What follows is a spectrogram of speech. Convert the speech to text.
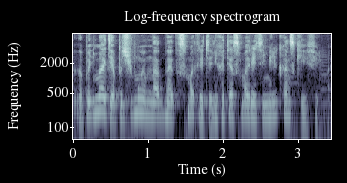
Но понимаете, а почему им надо на это смотреть? Они хотят смотреть американские фильмы.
